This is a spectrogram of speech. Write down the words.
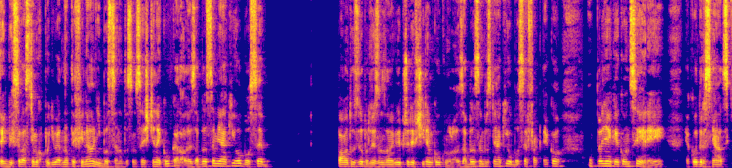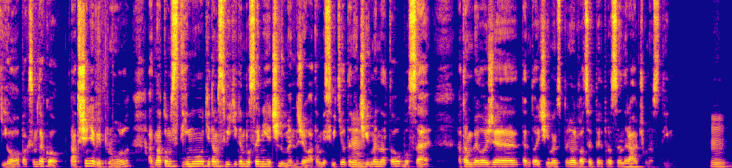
teď bych se vlastně mohl podívat na ty finální bose, na to jsem se ještě nekoukal, ale zabil jsem nějakýho bose, pamatuju si to, protože jsem se někdy předevčírem kouknul, ale zabil jsem prostě nějakýho bose fakt jako úplně ke konci hry, jako drsňáckýho, pak jsem to jako nadšeně vypnul a na tom Steamu ti tam svítí ten poslední achievement, že jo? A tam mi svítil ten hmm. achievement na toho bose a tam bylo, že tento achievement splnil 25% hráčů na Steamu. Hmm.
